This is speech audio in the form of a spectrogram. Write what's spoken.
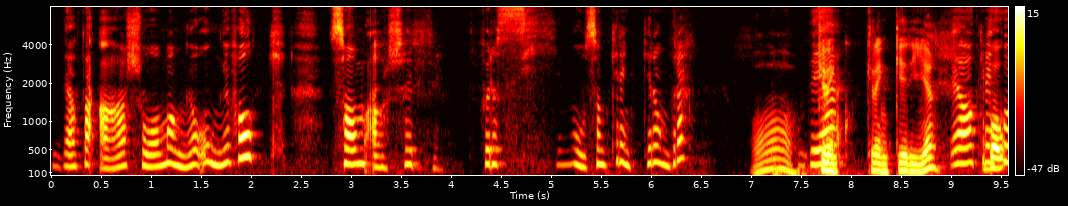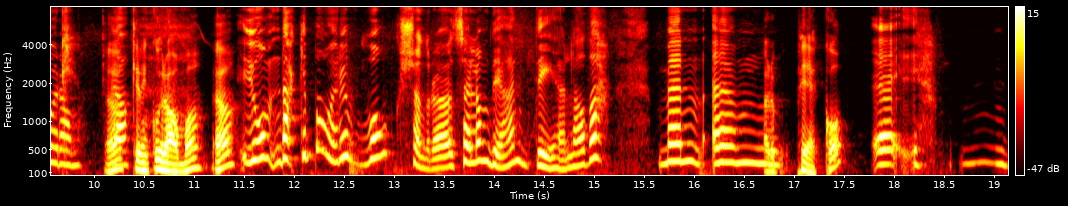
Det at det er så mange unge folk som er så redd for å si noe som krenker andre. Åh, Det- krenk, krenkeriet. Ja, krenkorama. Ja, Ja. Krenkorama. Ja. Jo, men det er ikke bare woke, skjønner du, selv om det er en del av det. Men um, Er det PK? eh, mm,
